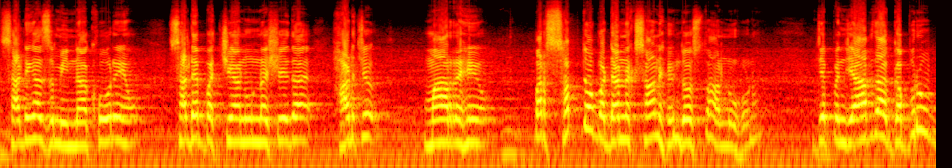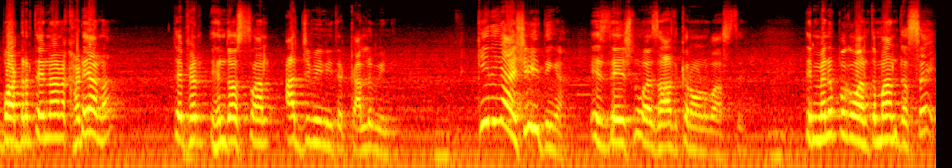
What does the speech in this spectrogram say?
ਸਾਡੀਆਂ ਜ਼ਮੀਨਾਂ ਖੋ ਰਹੇ ਹੋ। ਸਾਡੇ ਬੱਚਿਆਂ ਨੂੰ ਨਸ਼ੇ ਦਾ ਹੜ 'ਚ ਮਾਰ ਰਹੇ ਹੋ। ਪਰ ਸਭ ਤੋਂ ਵੱਡਾ ਨੁਕਸਾਨ ਹਿੰਦੁਸਤਾਨ ਨੂੰ ਹੋਣਾ। ਜੇ ਪੰਜਾਬ ਦਾ ਗੱਭਰੂ ਬਾਰਡਰ ਤੇ ਨਾਲ ਖੜਿਆ ਨਾ, ਤੇ ਫਿਰ ਹਿੰਦੁਸਤਾਨ ਅੱਜ ਵੀ ਨਹੀਂ ਤੇ ਕੱਲ ਵੀ ਨਹੀਂ। ਕਿਹਦੀਆਂ ਸ਼ਹੀਦੀਆਂ ਇਸ ਦੇਸ਼ ਨੂੰ ਆਜ਼ਾਦ ਕਰਾਉਣ ਵਾਸਤੇ? ਤੇ ਮੈਨੂੰ ਭਗਵੰਤ ਮਾਨ ਦੱਸੇ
